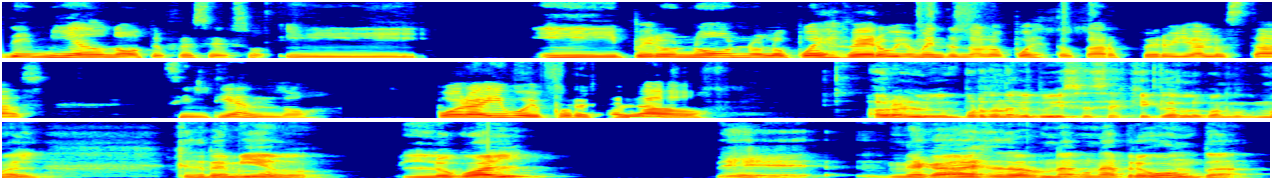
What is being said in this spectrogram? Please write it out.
de miedo, no, te ofrece eso y, y, pero no, no lo puedes ver, obviamente no lo puedes tocar, pero ya lo estás sintiendo. Por ahí voy, por ese lado. Ahora, lo importante que tú dices es que, claro, lo paranormal genera miedo, lo cual eh, me acaba de generar una, pregunta.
